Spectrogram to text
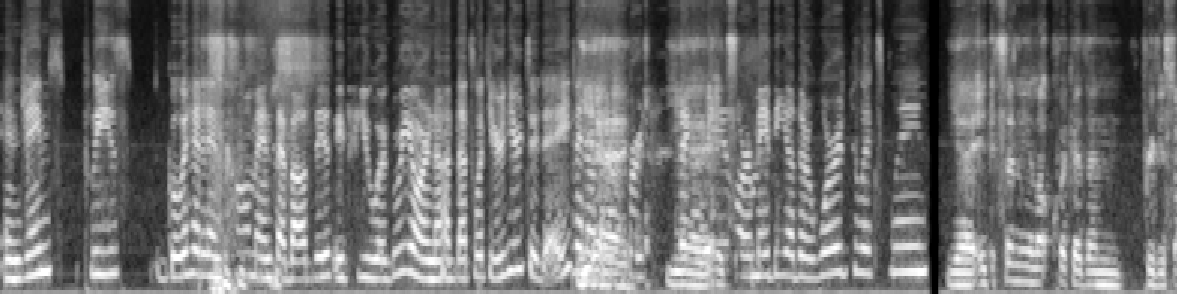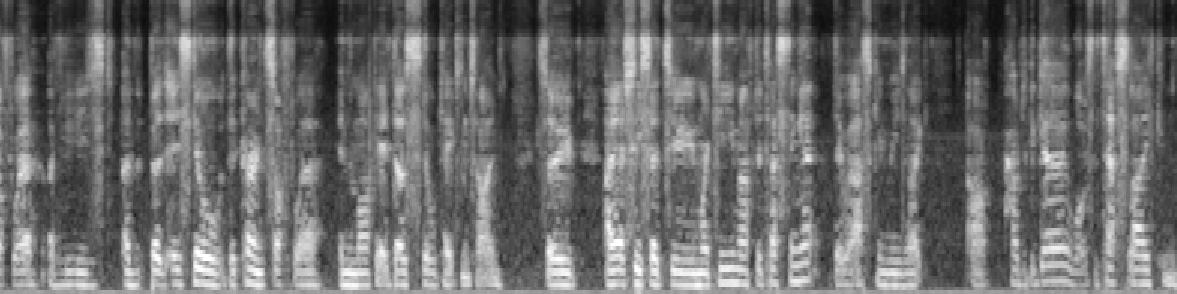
And James, please go ahead and comment about this if you agree or not. That's what you're here today. Yeah, yeah, or maybe other word to explain. Yeah, it's certainly a lot quicker than previous software I've used, uh, but it's still the current software in the market. It does still take some time. So I actually said to my team after testing it, they were asking me like, "Oh, how did it go? What was the test like?" And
